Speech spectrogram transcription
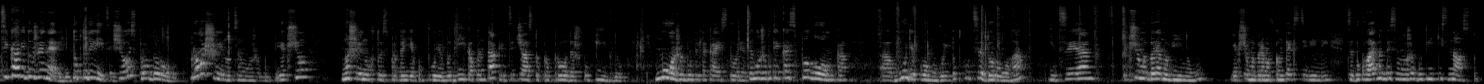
Цікаві дуже енергії. Тобто дивіться, щось про дорогу. Про машину це може бути. Якщо машину хтось продає, купує, бо двійка пентаклів це часто про продаж купівлю. Може бути така історія. Це може бути якась поломка. В будь-якому випадку це дорога. І це, якщо ми беремо війну, якщо ми беремо в контексті війни, це буквально десь може бути якийсь наступ.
